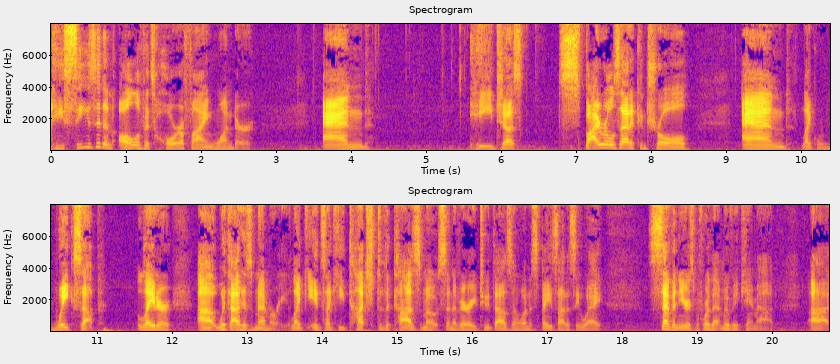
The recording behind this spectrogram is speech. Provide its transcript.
He sees it in all of its horrifying wonder, and he just spirals out of control and like wakes up later uh, without his memory. Like it's like he touched the cosmos in a very 2001: A Space Odyssey way, seven years before that movie came out, uh,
